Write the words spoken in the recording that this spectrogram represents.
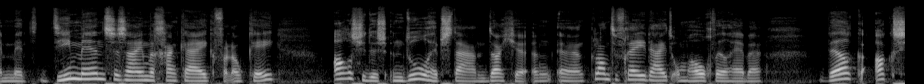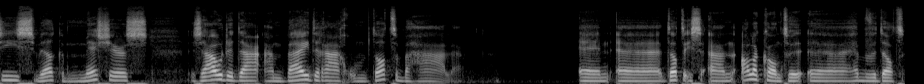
En met die mensen zijn we gaan kijken van oké, als je dus een doel hebt staan dat je een, een klanttevredenheid omhoog wil hebben, welke acties, welke measures zouden daaraan bijdragen om dat te behalen? En uh, dat is aan alle kanten uh, hebben we dat,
